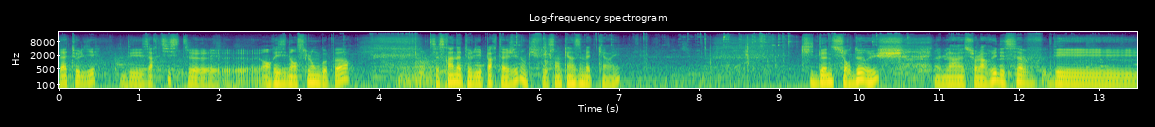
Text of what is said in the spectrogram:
d'atelier des artistes en résidence longue au port. Ce sera un atelier partagé, donc il fait 115 mètres carrés, qui donne sur deux rues sur la rue des, des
